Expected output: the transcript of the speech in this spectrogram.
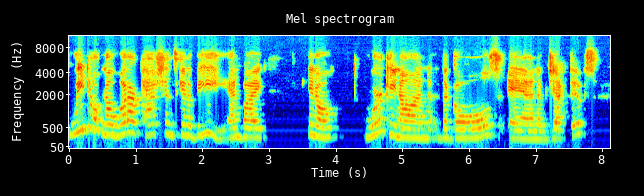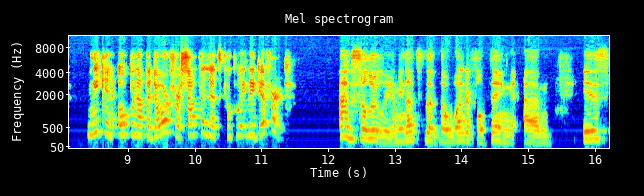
we don't know what our passion's going to be. And by, you know, working on the goals and objectives, we can open up a door for something that's completely different. Absolutely. I mean, that's the, the wonderful thing um, is,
